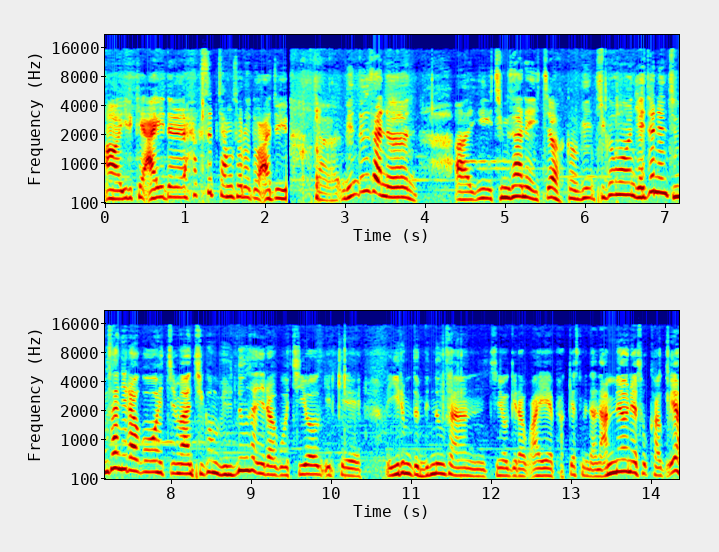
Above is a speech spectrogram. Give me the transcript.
어, 이렇게 아이들 학습 장소로도 아주 유- 자, 민등산은 아, 이 증산에 있죠. 그 미- 지금은 예전엔 증산이라고 했지만 지금 민등산이라고 지역 이렇게 이름도 민등산 지역이라고 아예 바뀌었습니다. 남면에 속하고요.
